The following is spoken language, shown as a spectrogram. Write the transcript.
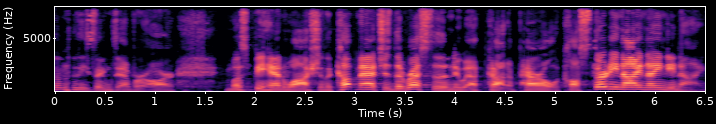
None of these things ever are must be hand washed, and the cup matches the rest of the new Epcot apparel. It costs $39.99.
